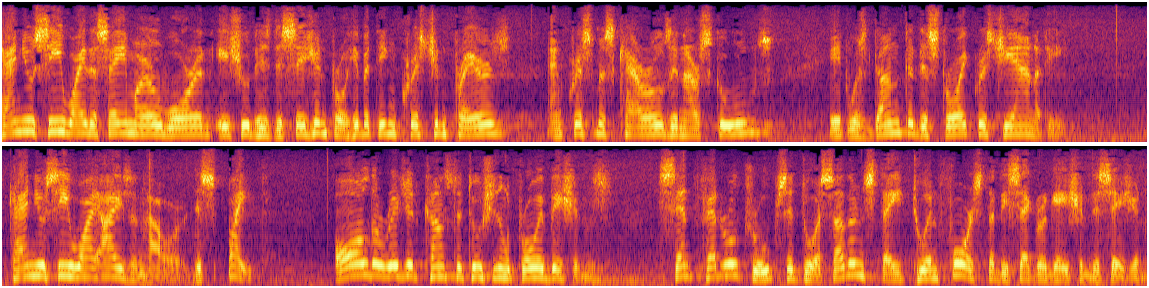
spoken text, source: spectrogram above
can you see why the same Earl Warren issued his decision prohibiting Christian prayers and Christmas carols in our schools? It was done to destroy Christianity. Can you see why Eisenhower, despite all the rigid constitutional prohibitions, sent federal troops into a southern state to enforce the desegregation decision?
